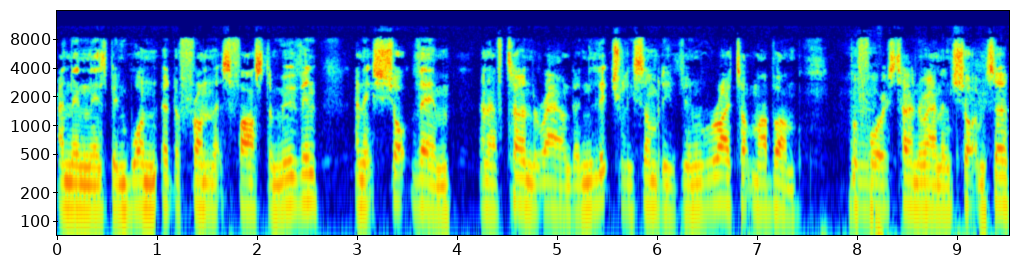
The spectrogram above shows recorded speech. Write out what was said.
and then there's been one at the front that's faster moving, and it's shot them, and I've turned around, and literally somebody's been right up my bum before mm. it's turned around and shot him. So,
